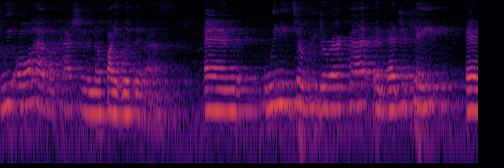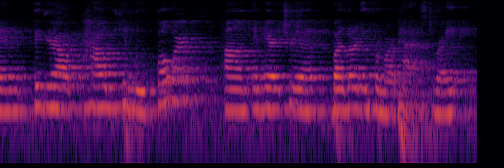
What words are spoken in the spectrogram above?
we all have a passion and a fight within us. And we need to redirect that and educate and figure out how we can move forward um, in Eritrea by learning from our past, right?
